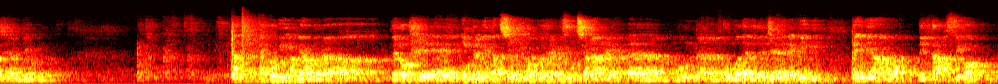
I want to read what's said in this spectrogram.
esempio. Ecco, qui abbiamo una veloce implementazione di come potrebbe funzionare eh, un, un modello del genere, quindi prendiamo del traffico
